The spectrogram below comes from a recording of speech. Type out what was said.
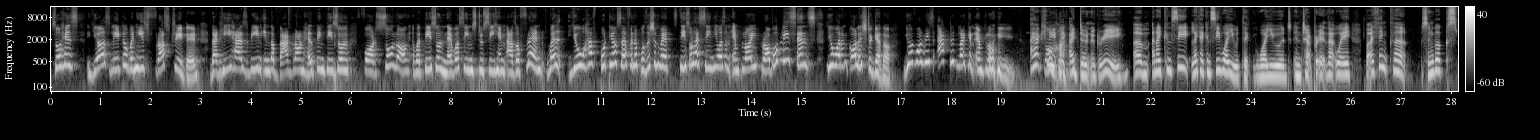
So his years later, when he's frustrated that he has been in the background helping Tae-sul for so long, but Tae-sul never seems to see him as a friend. Well, you have put yourself in a position where Tae-sul has seen you as an employee probably since you were in college together. You have always acted like an employee. I actually like. I don't agree. Um and I can see like I can see why you would think why you would interpret it that way, but I think that Singbok's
